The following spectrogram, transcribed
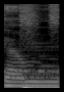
tell me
